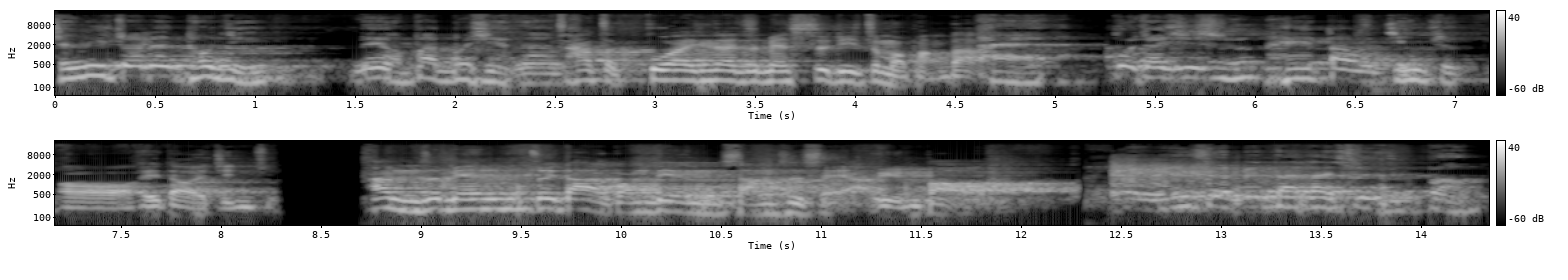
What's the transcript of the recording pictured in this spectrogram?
成立专案通缉没有办不行啊。他的郭台铭在这边势力这么庞大。哎。郭台铭是黑道的金主哦，黑道的金主。那、啊、你这边最大的光电商是谁啊？云豹。我们这边大概是云豹。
